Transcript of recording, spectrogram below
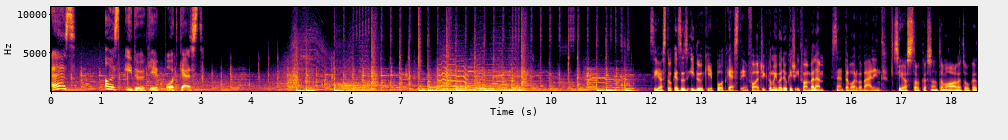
Ez az Időkép Podcast. Sziasztok, ez az Időkép Podcast, én Falcsik Tomi vagyok, és itt van velem Szente Varga Bálint. Sziasztok, köszöntöm a hallgatókat.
